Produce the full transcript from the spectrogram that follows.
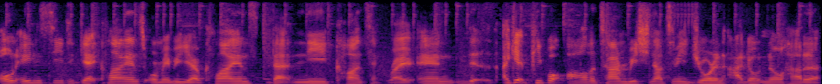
own agency to get clients, or maybe you have clients that need content, right? And I get people all the time reaching out to me, Jordan, I don't know how to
